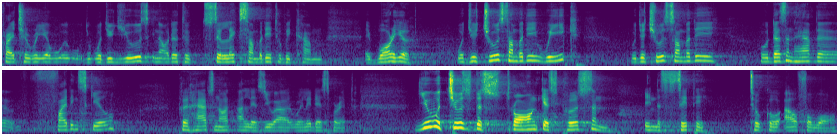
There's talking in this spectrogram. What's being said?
criteria would you use in order to select somebody to become a warrior? Would you choose somebody weak? Would you choose somebody who doesn't have the fighting skill? Perhaps not, unless you are really desperate. You would choose the strongest person in the city to go out for war.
